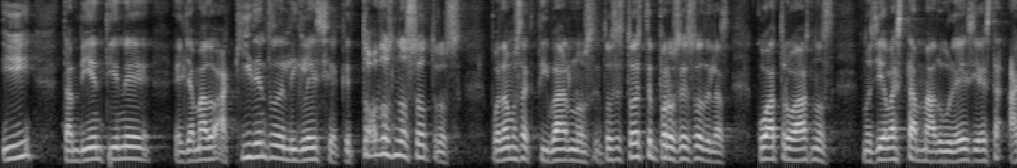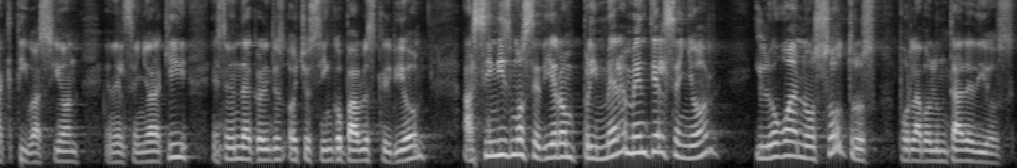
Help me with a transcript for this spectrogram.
Y también tiene el llamado aquí dentro de la iglesia, que todos nosotros podamos activarnos. Entonces, todo este proceso de las cuatro A's nos, nos lleva a esta madurez y a esta activación en el Señor. Aquí, en 2 Corintios 8:5, Pablo escribió: Asimismo se dieron primeramente al Señor y luego a nosotros por la voluntad de Dios.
